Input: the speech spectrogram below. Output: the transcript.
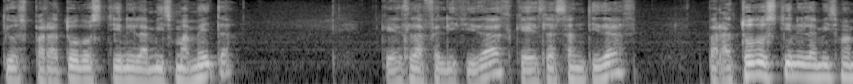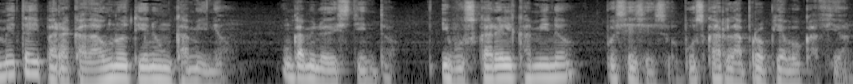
Dios para todos tiene la misma meta, que es la felicidad, que es la santidad. Para todos tiene la misma meta y para cada uno tiene un camino, un camino distinto. Y buscar el camino, pues es eso, buscar la propia vocación.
